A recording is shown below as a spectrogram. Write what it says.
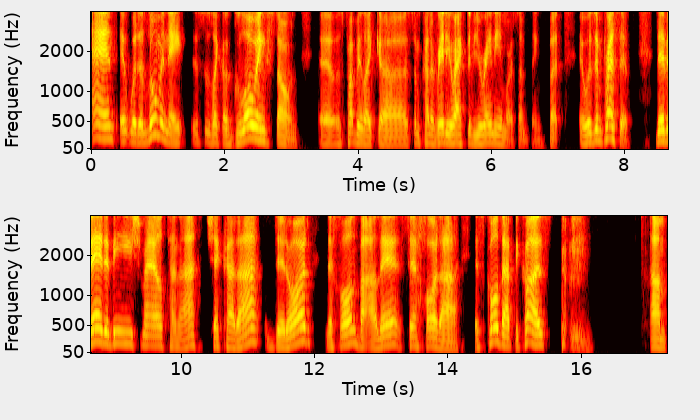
and it would illuminate this was like a glowing stone uh, it was probably like uh, some kind of radioactive uranium or something but it was impressive it's called that because um,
